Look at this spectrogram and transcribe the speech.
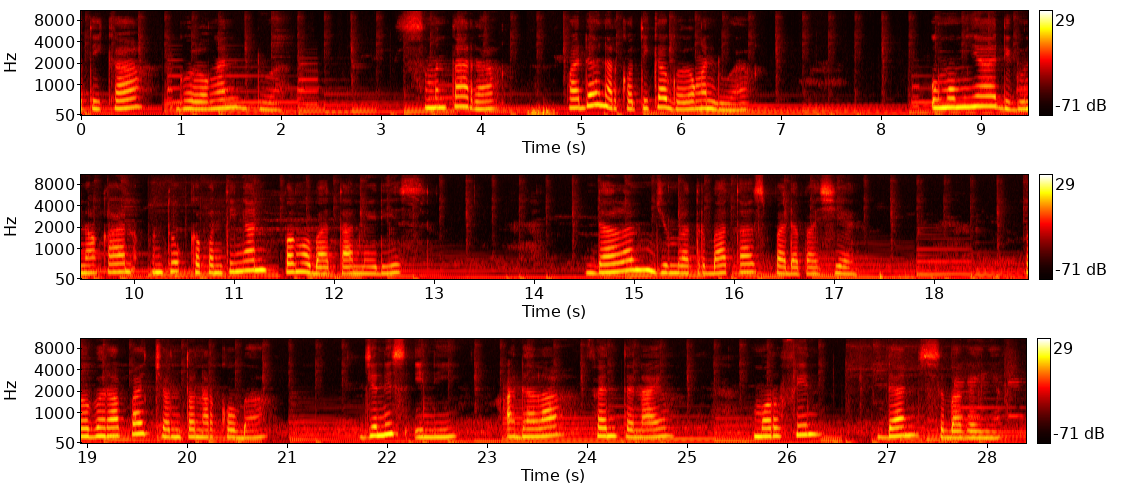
Narkotika golongan 2 Sementara pada narkotika golongan 2 umumnya digunakan untuk kepentingan pengobatan medis dalam jumlah terbatas pada pasien. Beberapa contoh narkoba jenis ini adalah fentanyl, morfin, dan sebagainya.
